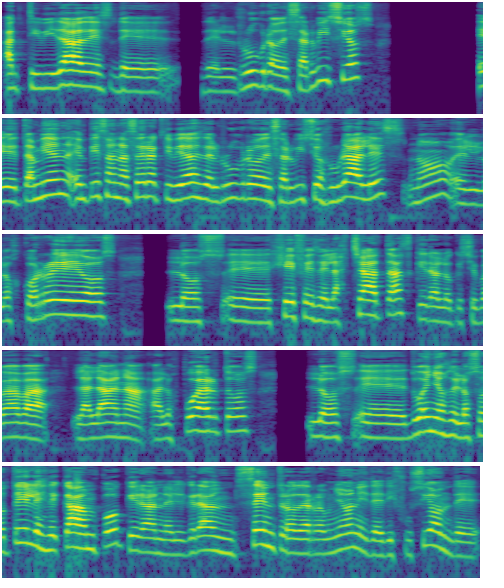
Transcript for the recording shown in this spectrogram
actividades del rubro de servicios. Eh, también empiezan a hacer actividades del rubro de servicios rurales, ¿no? los correos, los eh, jefes de las chatas, que era lo que llevaba la lana a los puertos, los eh, dueños de los hoteles de campo, que eran el gran centro de reunión y de difusión de,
